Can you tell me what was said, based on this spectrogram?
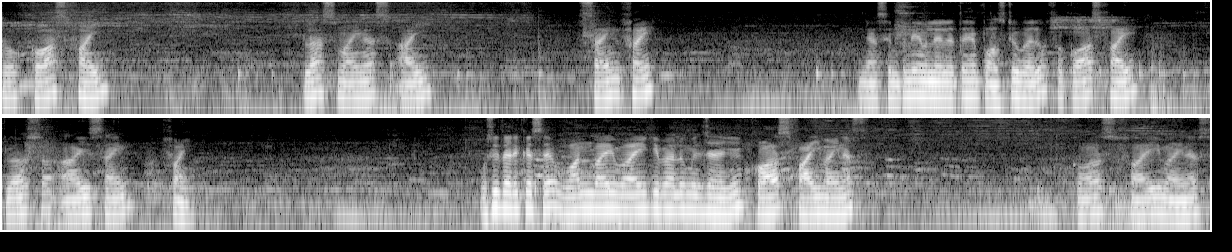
तो cos five plus minus i sine five यहाँ सिंपली हम ले लेते हैं positive value so cos five plus i sine five उसी तरीके से वन बाई वाई की वैल्यू मिल जाएगी, cos five minus, cos five minus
